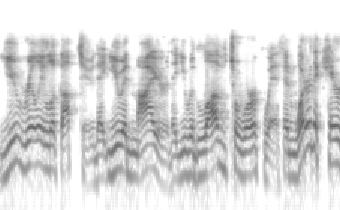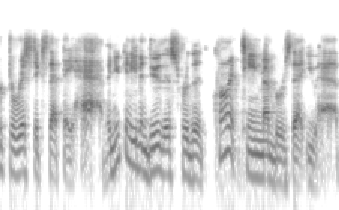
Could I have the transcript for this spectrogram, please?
you really look up to that you admire that you would love to work with and what are the characteristics that they have and you can even do this for the current team members that you have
